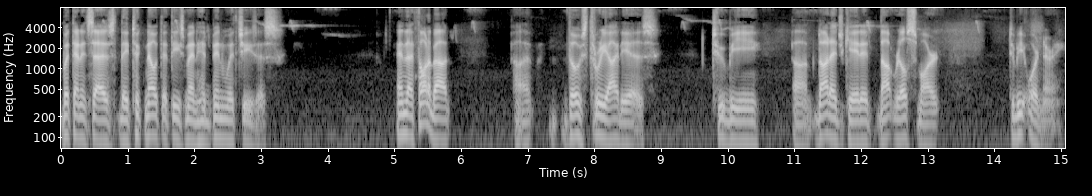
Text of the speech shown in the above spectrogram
But then it says they took note that these men had been with Jesus. And I thought about uh, those three ideas to be uh, not educated, not real smart, to be ordinary.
